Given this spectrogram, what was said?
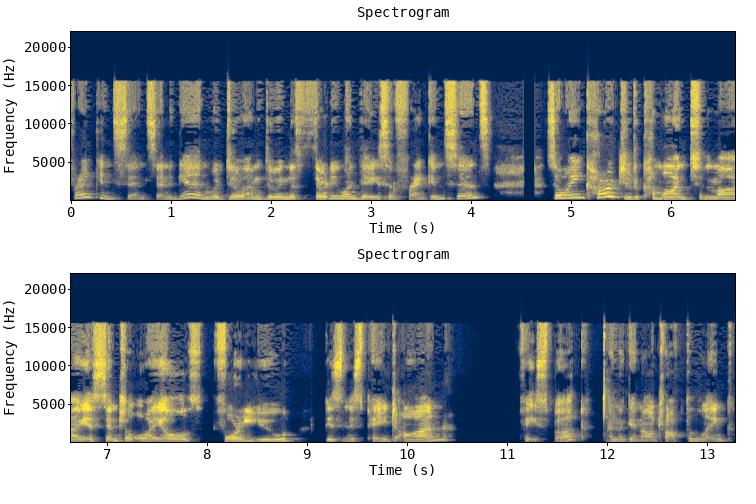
frankincense, and again, we're doing I'm doing the 31 days of frankincense. So I encourage you to come on to my essential oils for you business page on Facebook. And again, I'll drop the link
